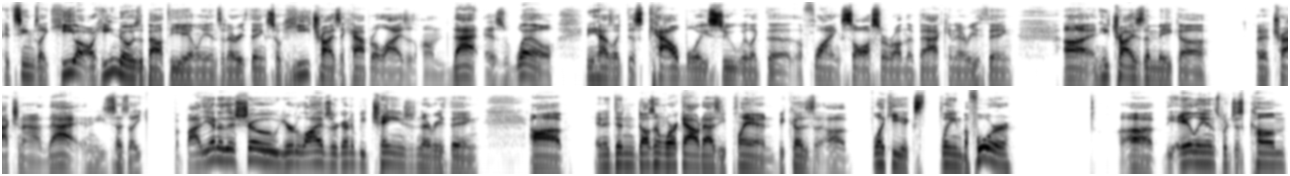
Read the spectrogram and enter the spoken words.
it seems like he uh, he knows about the aliens and everything, so he tries to capitalize on that as well. And he has like this cowboy suit with like the, the flying saucer on the back and everything. Uh, and he tries to make a an attraction out of that. And he says like but by the end of this show, your lives are going to be changed and everything. Uh, and it didn't doesn't work out as he planned because, uh, like he explained before, uh, the aliens would just come,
